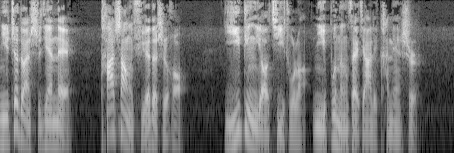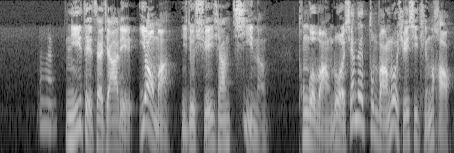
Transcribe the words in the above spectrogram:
你这段时间内，他上学的时候，一定要记住了，你不能在家里看电视。嗯。你得在家里，要么你就学一项技能，通过网络。现在网络学习挺好。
